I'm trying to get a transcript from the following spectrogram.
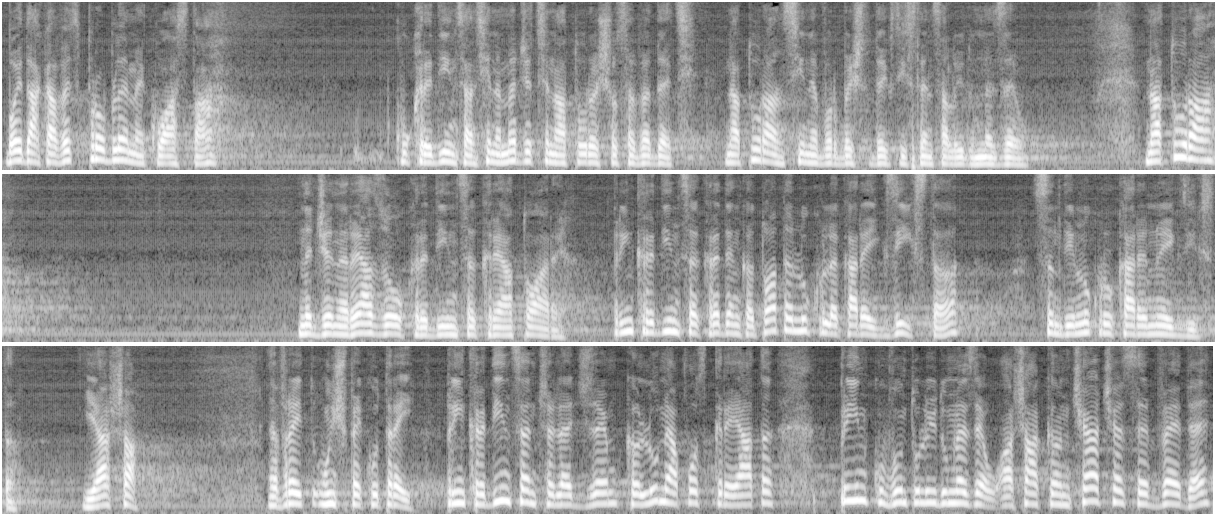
băi, dacă aveți probleme cu asta, cu credința în sine, mergeți în natură și o să vedeți. Natura în sine vorbește de existența lui Dumnezeu. Natura ne generează o credință creatoare. Prin credință credem că toate lucrurile care există sunt din lucruri care nu există. E așa. Evrei 11 cu 3. Prin credință înțelegem că lumea a fost creată prin cuvântul lui Dumnezeu, așa că în ceea ce se vede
